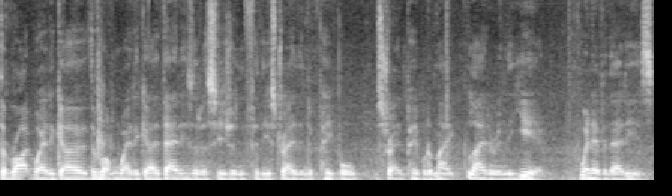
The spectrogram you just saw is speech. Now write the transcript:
the right way to go, the wrong way to go. That is a decision for the Australian people, Australian people to make later in the year, whenever that is.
